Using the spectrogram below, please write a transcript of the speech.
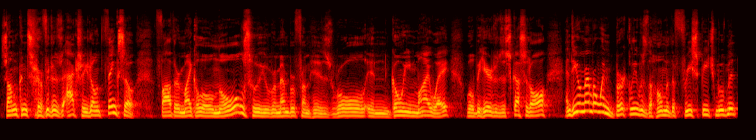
Some conservatives actually don't think so. Father Michael O'Knowles, who you remember from his role in Going My Way, will be here to discuss it all. And do you remember when Berkeley was the home of the free speech movement?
